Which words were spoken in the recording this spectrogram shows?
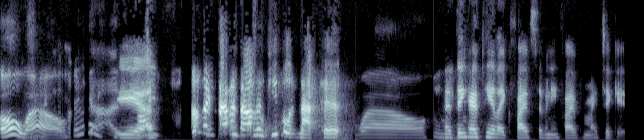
Oh Oh wow. my god. Yeah, There's like seven thousand people in that pit. Wow. I think I paid like five seventy five for my ticket.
